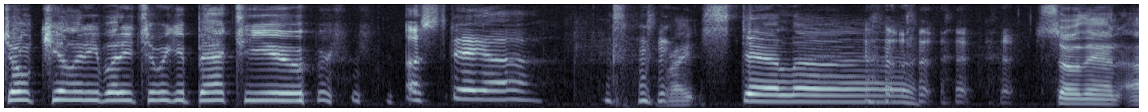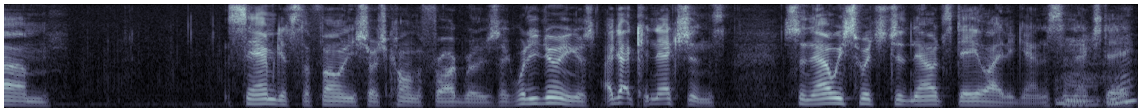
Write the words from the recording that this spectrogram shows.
"Don't kill anybody till we get back to you." Astea. right, Stella. so then, um, Sam gets the phone. He starts calling the Frog Brothers. He's like, "What are you doing?" He goes, "I got connections." So now we switch to now it's daylight again. It's the next day,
